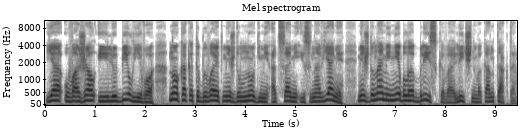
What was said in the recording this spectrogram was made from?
Я уважал и любил его, но, как это бывает между многими отцами и сыновьями, между нами не было близкого личного контакта.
